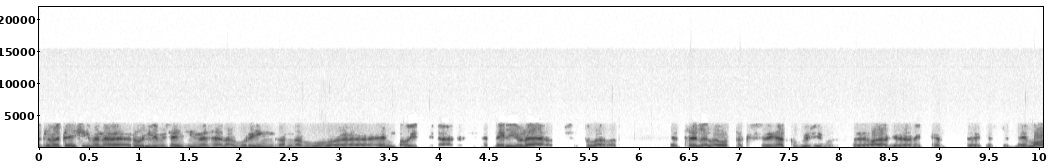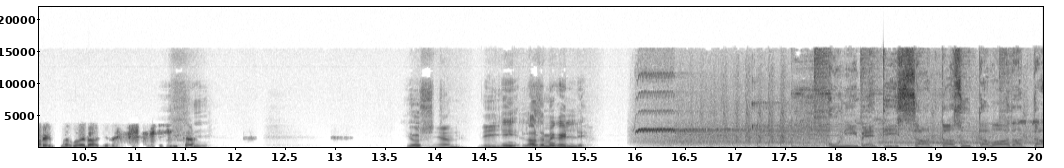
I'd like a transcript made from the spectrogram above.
Ütleme, et esimene rullimise esimese nagu ring on nagu äh, enda hoidmine, aga siis need neli ülejäänut, mis tulevad et sellele ootaks jätkuküsimust ajakirjanikelt, kes nüüd Neimarilt nagu edasi võiks küsida. just. nii, nii, laseme kõlli. Unibetis saab tasuta vaadata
